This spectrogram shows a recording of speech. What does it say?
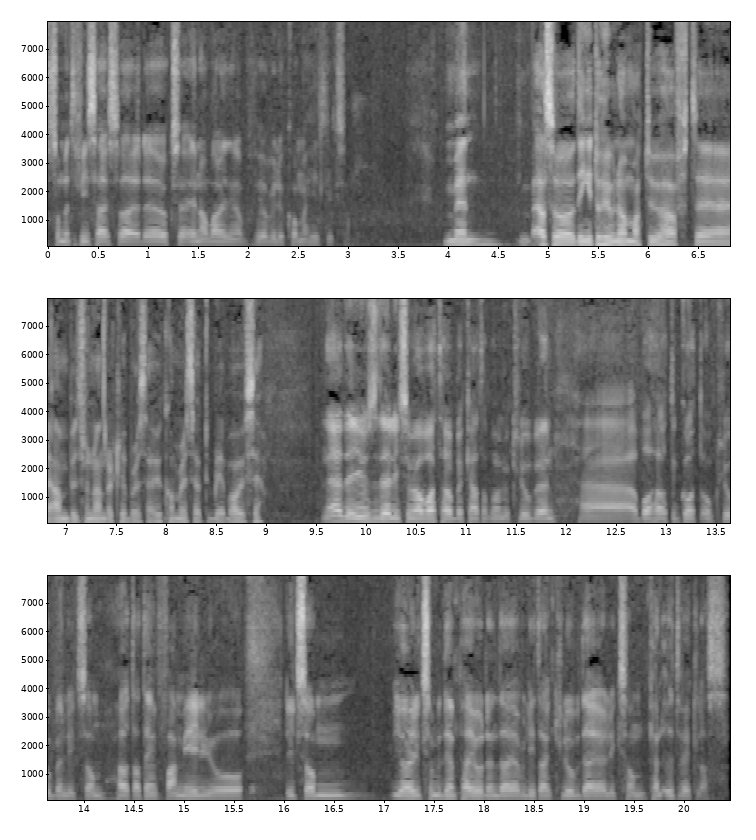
som inte finns här i Sverige. Det är också en av anledningarna till att jag ville komma hit. Liksom. Men alltså, det är inget att hymla om att du har haft eh, anbud från andra klubbar. Så här. Hur kommer det sig att du blev AFC? Nej, det är just det. Liksom, jag har varit här och bekantat mig med klubben. Uh, jag har bara hört gott om klubben. Liksom. Hört att det är en familj. Och, liksom, jag är liksom i den perioden där jag vill hitta en klubb där jag liksom kan utvecklas.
